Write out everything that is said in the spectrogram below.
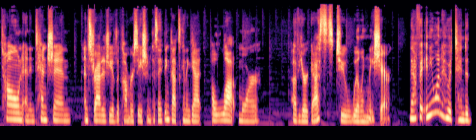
tone and intention and strategy of the conversation because I think that's going to get a lot more of your guests to willingly share. Now, for anyone who attended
